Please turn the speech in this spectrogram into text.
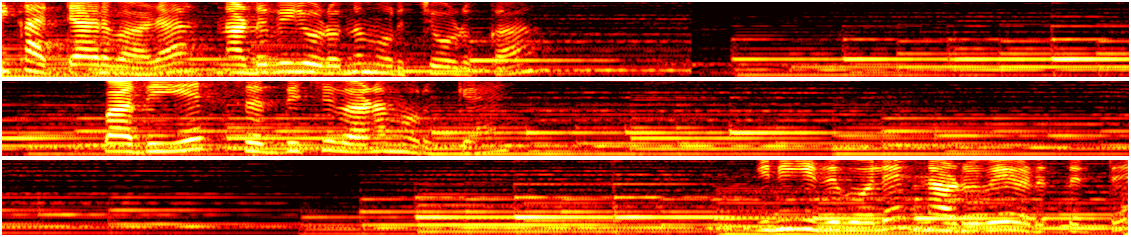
ഇനി കറ്റാർ വാഴ നടുവിലൂടെ ഒന്ന് മുറിച്ചു കൊടുക്കുക പതിയെ ശ്രദ്ധിച്ച് വേണം മുറിക്കാൻ. ഇനി ഇതുപോലെ നടുവേ എടുത്തിട്ട്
